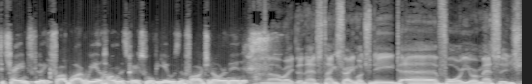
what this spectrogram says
to change like for what a real homeless person would be using it for. Do you know what I mean? All right, Lynette, thanks very much indeed uh, for your message.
